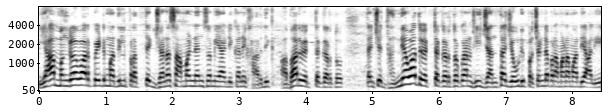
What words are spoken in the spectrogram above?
ह्या मंगळवार पेठमधील प्रत्येक जनसामान्यांचं मी या ठिकाणी हार्दिक आभार व्यक्त करतो. त्यांचे धन्यवाद व्यक्त करतो कारण ही जनता जेवढी प्रचंड प्रमाणामध्ये आली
